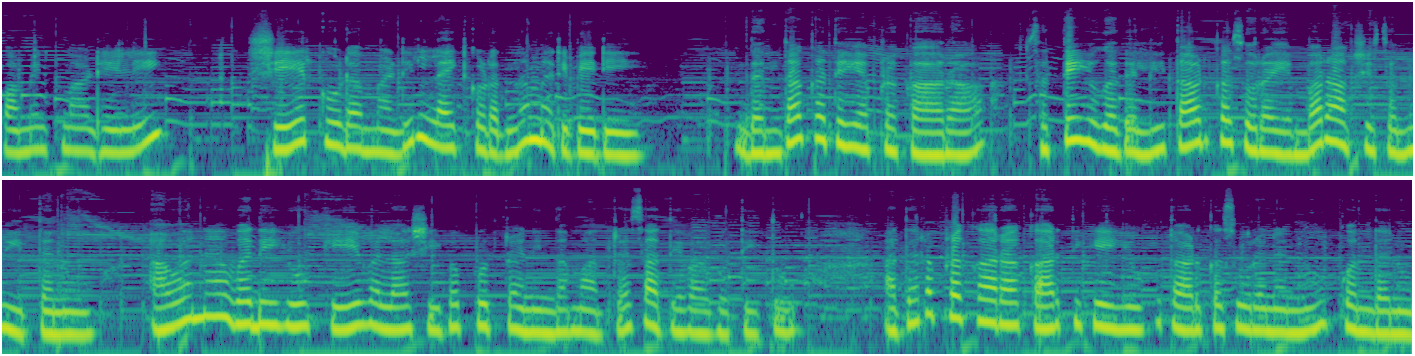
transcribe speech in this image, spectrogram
ಕಾಮೆಂಟ್ ಮಾಡಿ ಹೇಳಿ. ಶೇರ್ ಕೂಡ ಮಾಡಿ ಲೈಕ್ ಕೊಡೋದನ್ನ ಮರಿಬೇಡಿ. ದಂತಕಥೆಯ ಪ್ರಕಾರ ಸತ್ಯಯುಗದಲ್ಲಿ ತಾಡ್ಕಸುರ ಎಂಬ ರಾಕ್ಷಸನು ಇದ್ದನು. ಅವನ ವಧೆಯು ಕೇವಲ ಶಿವಪುತ್ರನಿಂದ ಮಾತ್ರ ಸಾಧ್ಯವಾಗುತ್ತಿತ್ತು. ಅದರ ಪ್ರಕಾರ ಕಾರ್ತಿಕೇಯು ತಾಡ್ಕಸೂರನನ್ನು ಕೊಂದನು.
